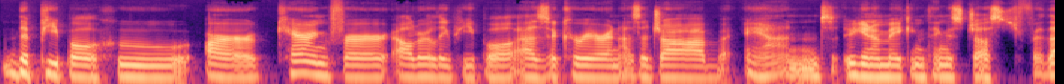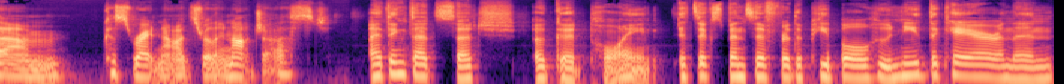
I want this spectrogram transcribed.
the people who are caring for elderly people as a career and as a job and, you know, making things just for them. Because right now it's really not just. I think that's such a good point. It's expensive for the people who need the care and then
